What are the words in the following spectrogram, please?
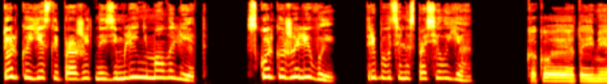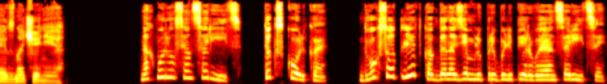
только если прожить на Земле немало лет. «Сколько жили вы?» — требовательно спросила я. «Какое это имеет значение?» Нахмурился ансариец. «Так сколько? Двухсот лет, когда на Землю прибыли первые ансарийцы?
